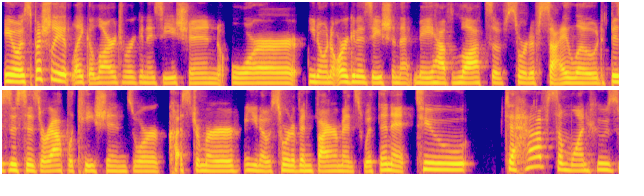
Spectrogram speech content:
you know especially at like a large organization or you know an organization that may have lots of sort of siloed businesses or applications or customer you know sort of environments within it to to have someone who's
